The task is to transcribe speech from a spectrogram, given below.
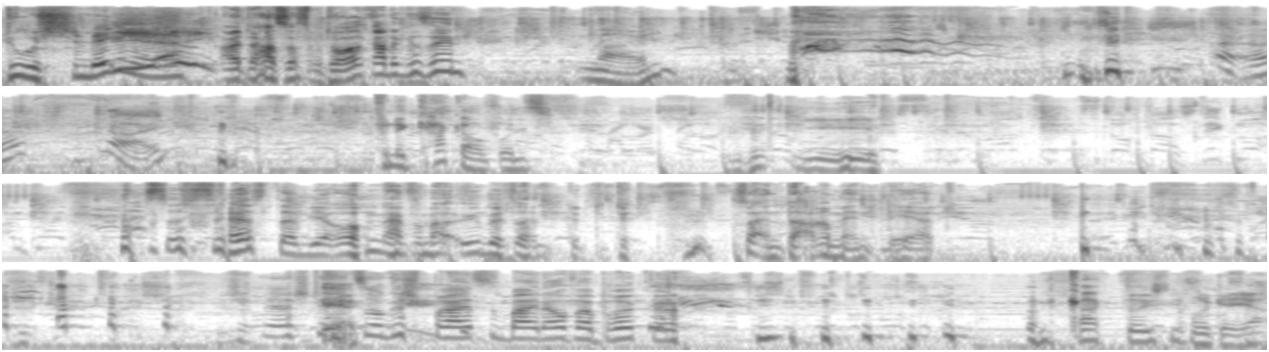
Du Schlingel! Alter, hast du das Motorrad gerade gesehen? Nein. äh, äh, nein. Für eine Kacke auf uns. Das ist Lester, wie er oben einfach mal übel sein, seinen Darm entleert. er steht so gespreizten Beine auf der Brücke. Und kackt durch die Brücke, ja.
